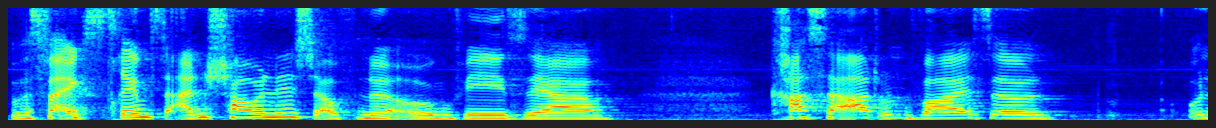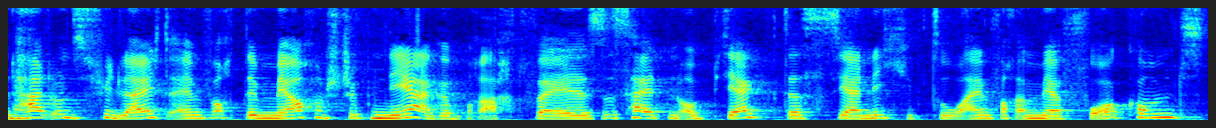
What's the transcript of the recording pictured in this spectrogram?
Es war extremst anschaulich auf eine irgendwie sehr krasse Art und Weise und hat uns vielleicht einfach dem Meer auch ein Stück näher gebracht, weil es ist halt ein Objekt, das ja nicht so einfach im Meer vorkommt,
